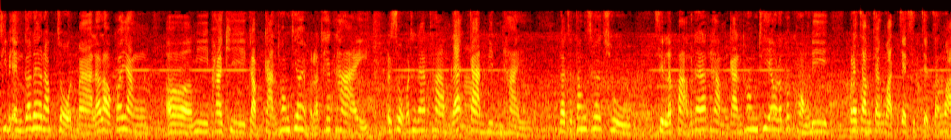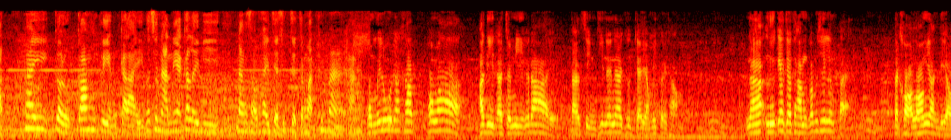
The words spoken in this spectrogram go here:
TBN ก็ได้รับโจทย์มา แล้วเราก็ยังมีภาคีกับการท่องเที่ยวแห่งประเทศไทยกระทรวงวัฒนธรรม และการบินไทย เราจะต้องเชิดชูศิลปะวัฒนธรรมการท่องเที่ยวแล้วก็ของดีประจำจังหวัด 77 จังหวัด ให้เกิดก้องเกรียงไกล เพราะฉะนั้นเนี่ยก็เลยมีนางสาวไทย 77 จังหวัดขึ้นมาค่ะ ผมไม่รู้นะครับ เพราะว่าอดีตอาจจะมีก็ได้ แต่สิ่งที่แน่ๆคือแกยังไม่เคยทำนะฮะหรือแกจะทำก็ไม่ใช่เรื่องแปลกแต่ขอร้องอย่างเดียว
